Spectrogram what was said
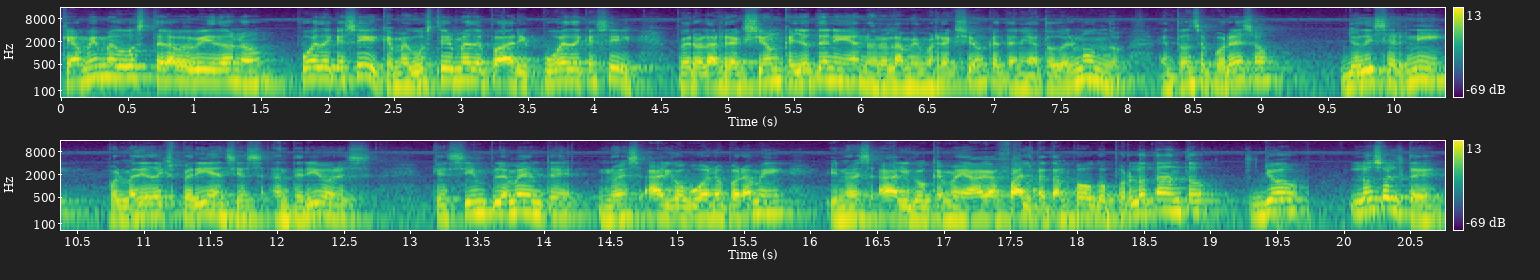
Que a mí me guste la bebida o no, puede que sí. Que me guste irme de party, puede que sí. Pero la reacción que yo tenía no era la misma reacción que tenía todo el mundo. Entonces por eso yo discerní, por medio de experiencias anteriores, que simplemente no es algo bueno para mí y no es algo que me haga falta tampoco. Por lo tanto, yo lo solté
